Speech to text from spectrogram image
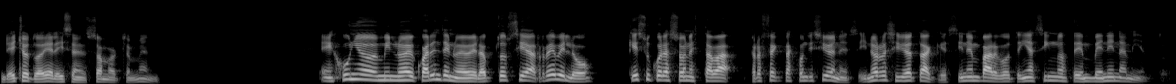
De hecho, todavía le dicen Somerton Man. En junio de 1949, la autopsia reveló que su corazón estaba en perfectas condiciones y no recibió ataques. Sin embargo, tenía signos de envenenamiento,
